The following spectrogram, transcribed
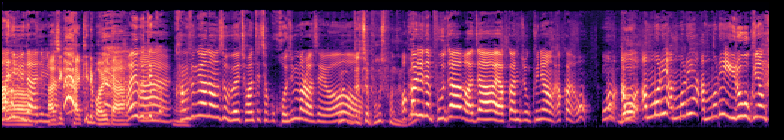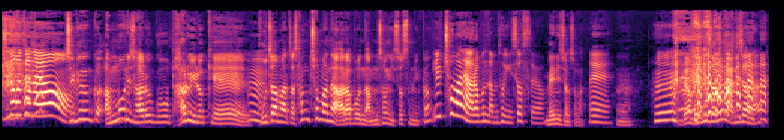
아닙니다 아닙니다. 아직 갈 길이 멀다. 아니 근데 아. 그 강승희 아나운서 왜 저한테 자꾸 거짓말 하세요? 나 진짜 보고 싶었는데. 아까 전에 보자마자 약간 좀 그냥 약간 어? 어? 어, 너- 앞, 앞머리? 앞머리? 앞머리? 이러고 그냥 지나갔잖아요. 지금 그 앞머리 자르고 바로 이렇게 음. 보자마자 3초 만에 알아본 남성이 있었습니까? 1초 만에 알아본 남성이 있었어요. 매니저죠. 네. 응. 내가 매니저는 아니잖아.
